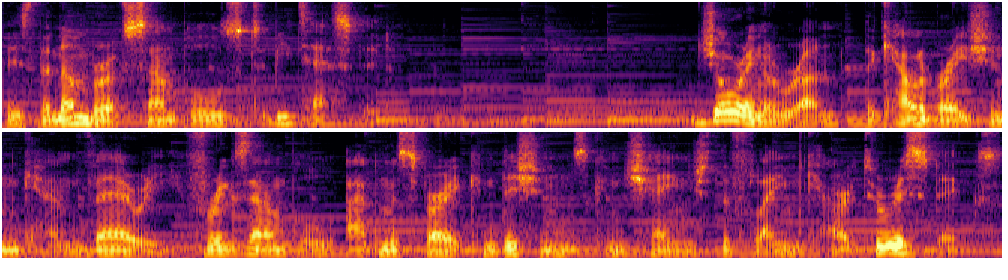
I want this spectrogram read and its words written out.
is the number of samples to be tested. During a run, the calibration can vary. For example, atmospheric conditions can change the flame characteristics.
